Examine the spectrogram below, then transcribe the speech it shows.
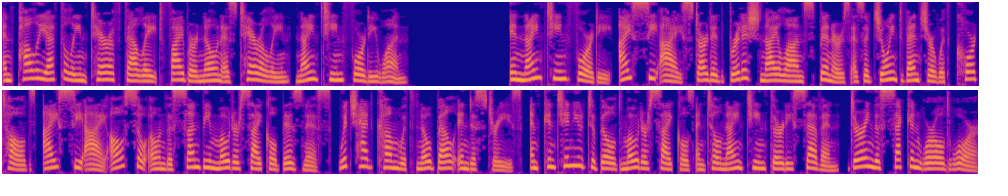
and polyethylene terephthalate fiber known as Terylene 1941. In 1940, ICI started British Nylon Spinners as a joint venture with Courtaulds. ICI also owned the Sunbeam motorcycle business, which had come with Nobel Industries, and continued to build motorcycles until 1937. During the Second World War,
